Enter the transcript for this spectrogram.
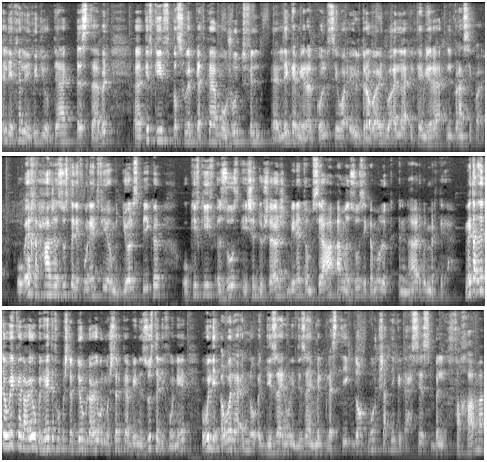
اللي يخلي الفيديو بتاعك stable آه، كيف كيف تصوير 4K موجود في آه، les caméras الكل سواء ال ultra wide والا الكاميرا ال principale وآخر حاجة زوز تليفونات فيهم ال dual speaker وكيف كيف الزوز يشدوا charge بيناتهم ساعة أما الزوز يكملوا لك النهار بالمرتاح. نتعدي تويكا العيوب الهاتف وباش نبداو بالعيوب المشتركة بين الزوز تليفونات واللي أولها إنه ال design هو design من البلاستيك donc مش باش يعطيك الإحساس بالفخامة.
